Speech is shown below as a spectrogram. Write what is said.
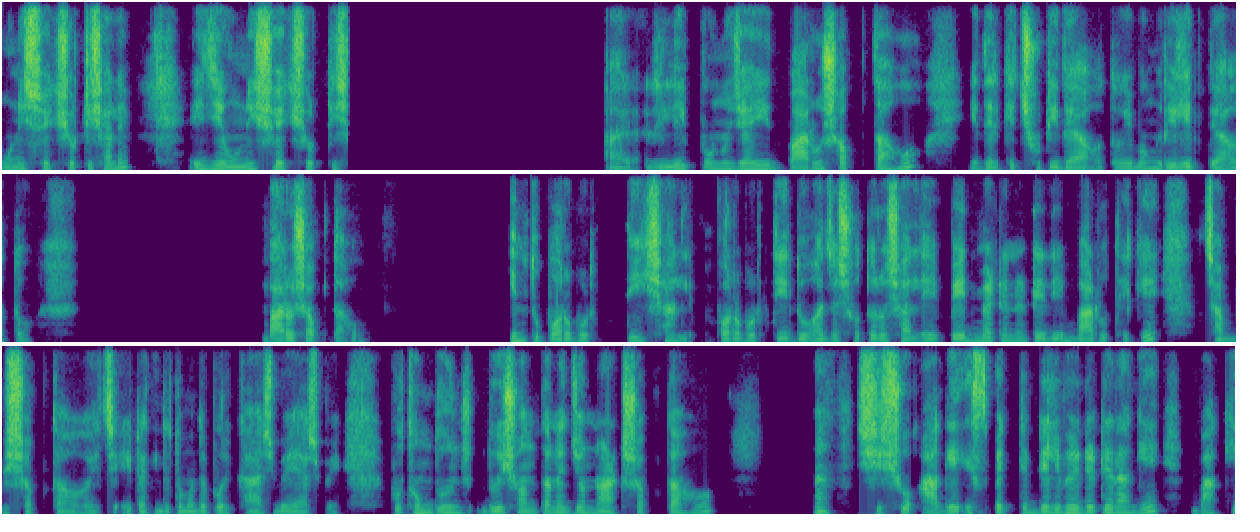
১৯৬১ সালে, এই যে ১৯৬১ সা আর রিলিফ অনুযায়ী ১২ সপ্তাহ এদেরকে ছুটি দেয়া হতো এবং রিলিফ দেয়া হতো। ১২ সপ্তাহ। কিন্তু পরবর্তী সালে পরবর্তী ২০১৭ সালে পেড ম্যাটারনিটি ১২ থেকে ২৬ সপ্তাহ হয়েছে। এটা কিন্তু তোমাদের পরীক্ষা আসবেই আসবে। ১ম দুন ২ সন্তানের জন্য আট সপ্তাহ, হ্যাঁ? শিশু আগে এক্সপেক্টেড ডেলিভারি ডেটের আগে বাকি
